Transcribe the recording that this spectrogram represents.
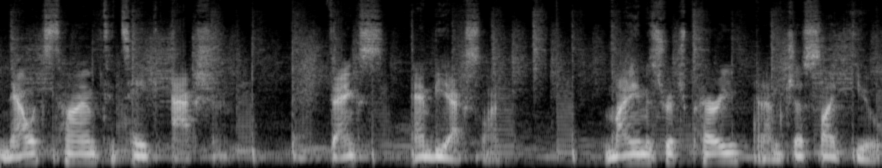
Now it's time to take action. Thanks, and be excellent. My name is Rich Perry, and I'm just like you.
